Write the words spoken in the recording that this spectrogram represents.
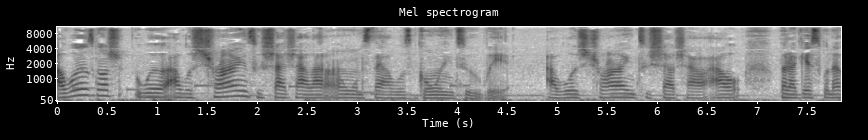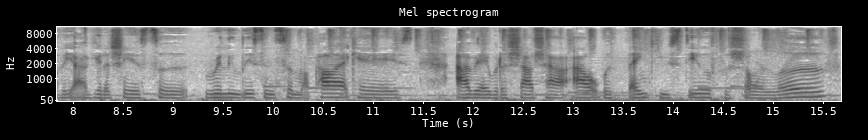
I was gonna, well, I was trying to shout y'all out. I don't want to say I was going to, but I was trying to shout y'all out. But I guess whenever y'all get a chance to really listen to my podcast, I'll be able to shout y'all out. But thank you still for showing love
